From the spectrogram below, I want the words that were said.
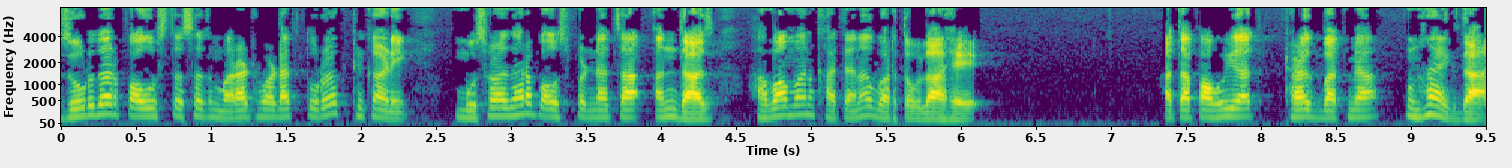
जोरदार पाऊस तसंच मराठवाड्यात तुरळक ठिकाणी मुसळधार पाऊस पडण्याचा अंदाज हवामान खात्यानं वर्तवला आहे. आता पाहूयात ठळक बातम्या पुन्हा एकदा.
